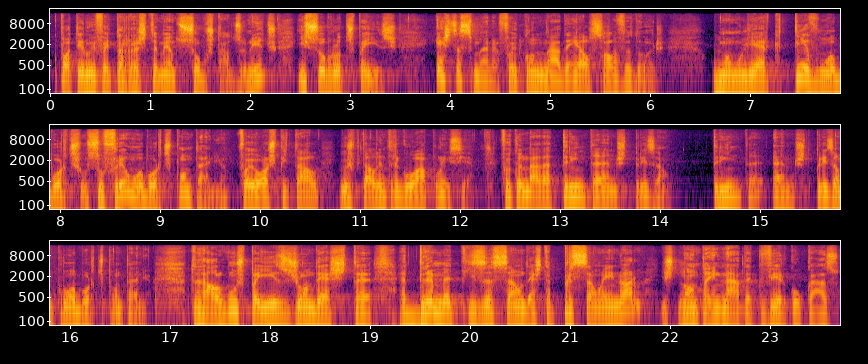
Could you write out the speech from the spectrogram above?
que pode ter um efeito de arrastamento sobre os Estados Unidos e sobre outros países. Esta semana foi condenada em El Salvador uma mulher que teve um aborto, sofreu um aborto espontâneo, foi ao hospital e o hospital entregou à polícia. Foi condenada a 30 anos de prisão. 30 anos de prisão por um aborto espontâneo. Portanto, há alguns países onde esta a dramatização desta pressão é enorme. Isto não tem nada a ver com o caso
